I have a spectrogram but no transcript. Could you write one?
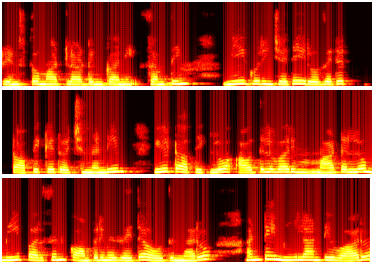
ఫ్రెండ్స్తో మాట్లాడడం కానీ సంథింగ్ మీ గురించి అయితే ఈరోజు అయితే టాపిక్ అయితే వచ్చిందండి. ఈ టాపిక్లో అవతల వారి మాటల్లో మీ పర్సన్ కాంప్రమైజ్ అయితే అవుతున్నారు. అంటే మీలాంటి వారు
